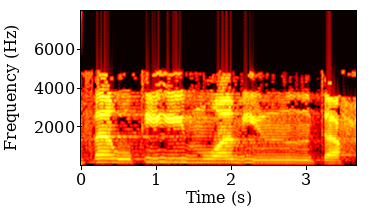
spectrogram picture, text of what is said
فوقهم ومن تحت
